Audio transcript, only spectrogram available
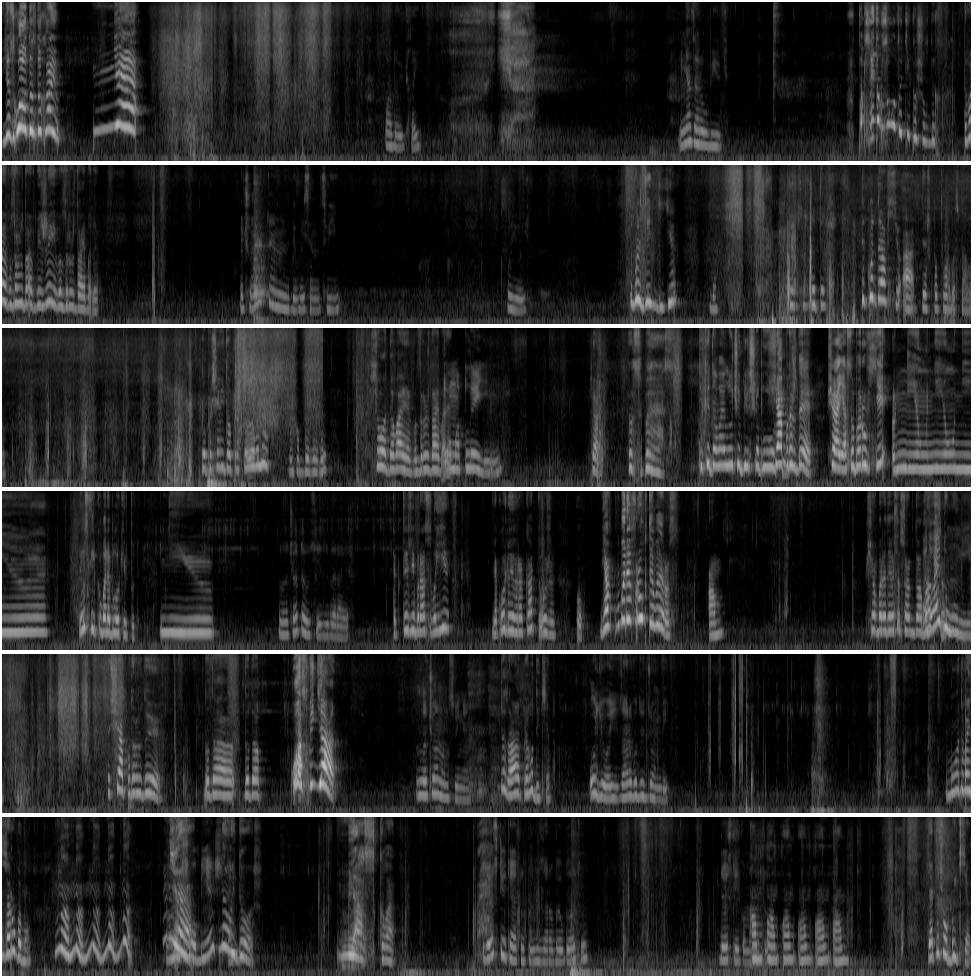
Я з голоду здохаю. Ні! Падають хай. Меня зараз уб'ють. Там світок золото тільки що здих. Давай, возрождай, біжи і возрождай мене. А чому ти не дивишся на свій? Ой-ой. Тебе ж деньги є? Да. Ти куди все? А, ти ж платформи ставив. Добре, ще відео просто завалю, ну, щоб дивили. Все, давай, возрождай мене. Тома плеїнг. Все. СПС. Тільки давай лучше більше блоків. Ща, подожди. Ща, я соберу всі. Ніу, ніу, ніу. Диви, скільки у мене блоків тут. Ніу. Для чого ти усі збираєш? Так ти зібрав свої. Для кожного ігрока теж. О. Я, у мене фрукти вирос. Ам. Що, в мене 942 А давай до мумії. Та ща, подожди. Да-да, да-да. О, свиня! Для чого нам свиня? Не знаю, пригодиться. Ой-ой, зараз будуть зомбі. Може, давай зарубимо. На, на, на, на, на. Ні. Не уйдеш. Мяско. Дивись, скільки я тут заробив блоків. Дивись, скільки в мене Ам, тут. ам, ам, ам, ам, ам. Я пішов битися.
